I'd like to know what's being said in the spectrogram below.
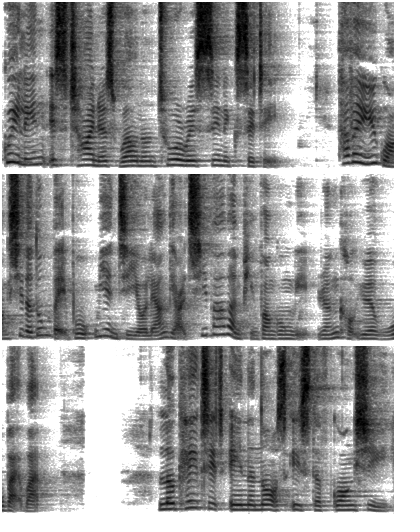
桂林 is China's well-known tourist scenic city。它位于广西的东北部，面积有两点七八万平方公里，人口约五百万。 Located in the northeast of Guangxi,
